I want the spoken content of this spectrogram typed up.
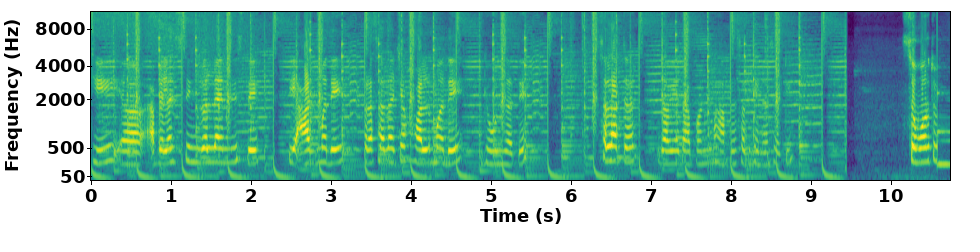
ही आपल्याला सिंगल लाईन दिसते. ती आतमध्ये प्रसादाच्या हॉलमध्ये घेऊन जाते. चला तर जाऊयात आपण महाप्रसाद घेण्यासाठी. समोर तुम्ही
